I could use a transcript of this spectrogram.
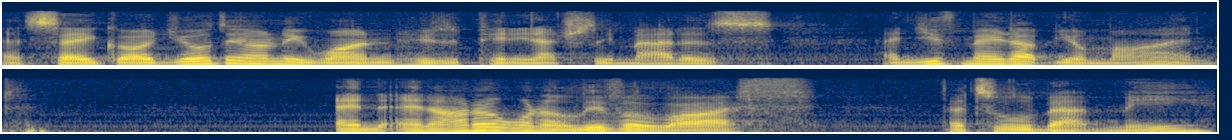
and say, God, you're the only one whose opinion actually matters, and you've made up your mind. And, and I don't want to live a life that's all about me.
